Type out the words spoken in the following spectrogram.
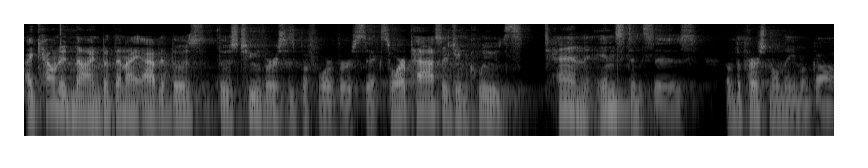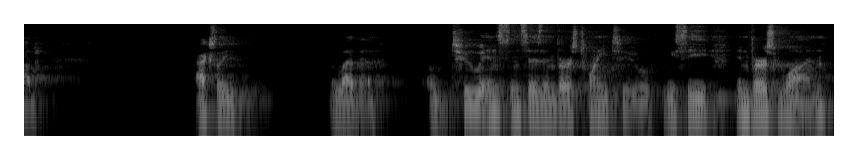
I counted nine, but then I added those, those two verses before verse six. So our passage includes 10 instances of the personal name of God. Actually, 11. Two instances in verse 22. We see in verse 1,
